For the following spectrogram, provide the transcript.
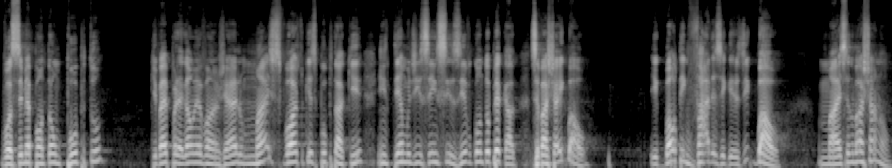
você me apontar um púlpito que vai pregar um evangelho mais forte do que esse púlpito aqui, em termos de ser incisivo contra o pecado. Você vai achar igual. Igual tem várias igrejas, igual. Mas você não vai achar, não.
